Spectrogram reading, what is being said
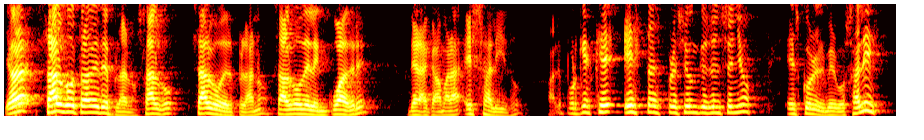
y ahora salgo otra vez de plano, salgo, salgo del plano, salgo del encuadre de la cámara, he salido, ¿vale? Porque es que esta expresión que os enseño es con el verbo salir,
